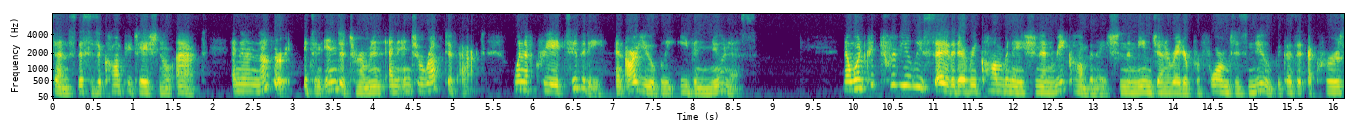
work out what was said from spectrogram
sense, this is a computational act, and in another, it's an indeterminate and interruptive act, one of creativity and arguably even newness. Now, one could trivially say that every combination and recombination the meme generator performs is new because it occurs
